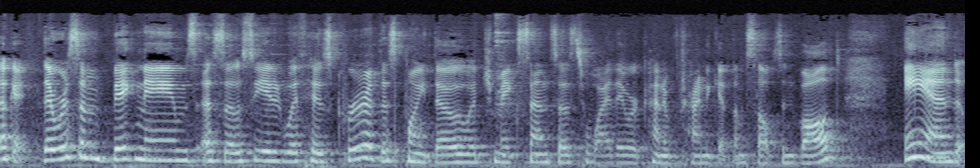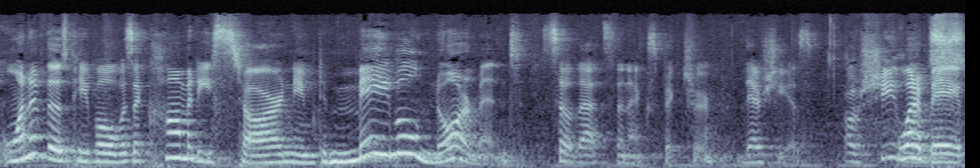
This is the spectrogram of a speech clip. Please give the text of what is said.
Okay, there were some big names associated with his career at this point, though, which makes sense as to why they were kind of trying to get themselves involved. And one of those people was a comedy star named Mabel Normand. So that's the next picture. There she is. oh, she. what a babe.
